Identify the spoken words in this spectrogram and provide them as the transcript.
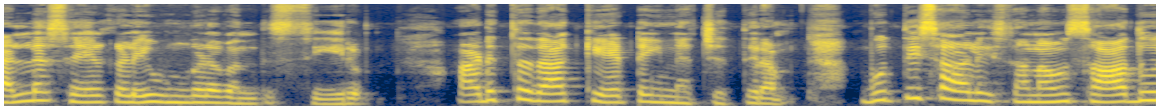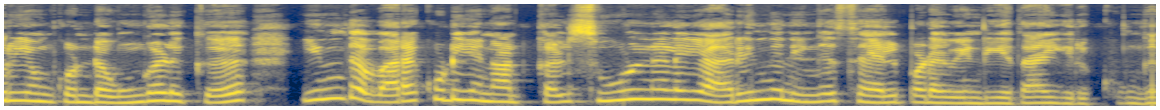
நல்ல செயல்களை உங்களை வந்து சேரும். அடுத்ததா கேட்டை நட்சத்திரம். புத்திசாலித்தனம் சாதுரியம் கொண்ட உங்களுக்கு இந்த வரக்கூடிய நாட்கள் சூழ்நிலையை அறிந்து நீங்கள் செயல்பட வேண்டியதாக இருக்குங்க.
